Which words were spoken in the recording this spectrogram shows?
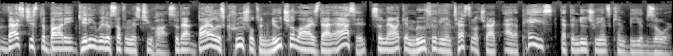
that's just the body getting rid of something that's too hot. So that bile is crucial to neutralize that acid. So now it can move through the intestinal tract at a pace that the nutrients can be absorbed.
